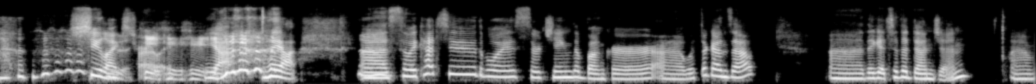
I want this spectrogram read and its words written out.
she likes Charlie. Yeah. yeah. Uh, so we cut to the boys searching the bunker uh, with their guns out. Uh, they get to the dungeon. Uh,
